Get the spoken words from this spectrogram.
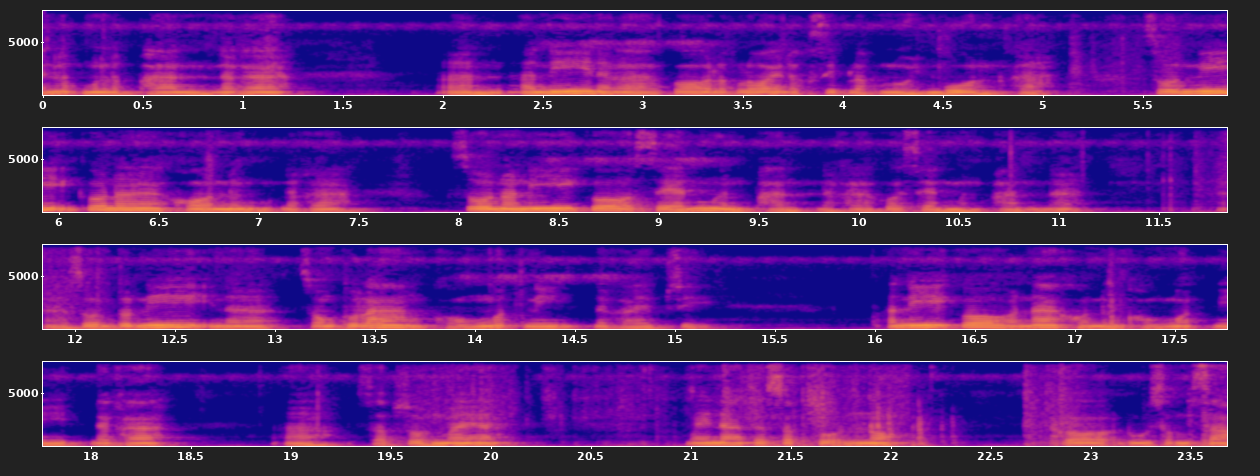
นหลักหมื่นหลักพันนะคะ อันอันนี้นะคะก็หลักร้อยหลักสิบหลักหน่วยบนค่ะโซนนี้ก็หน้าคอหนึ่งนะคะโซนอันนี้ก็แสนหมื่นพันนะคะก็แสนหมื่นพันนะอ่าส่วนตัวนี้นะสองตัวล่างของงวดนี้นะคะ F4 อันนี้ก็หน้าคอหนึ่งของงวดนี้นะคะอ่าสับสนไหมไม่น่าจะสับสนเนาะก็ดูซ้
